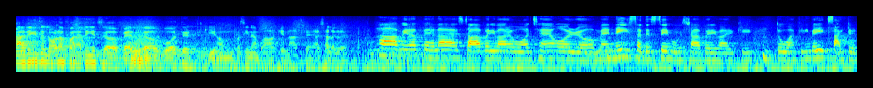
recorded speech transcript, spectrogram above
I think it's a lot of fun I think it's well worth it कि हम पसीना बहा के नाच रहे हैं। अच्छा लग रहा है। हाँ मेरा पहला स्टार परिवार अवार्ड्स है और uh, मैं नई सदस्य हूँ स्टार परिवार की। तो आई फीलिंग वेरी एक्साइटेड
